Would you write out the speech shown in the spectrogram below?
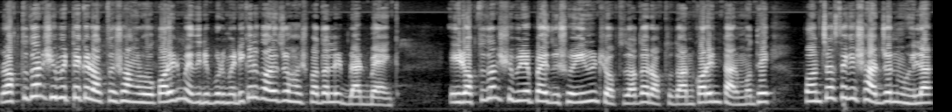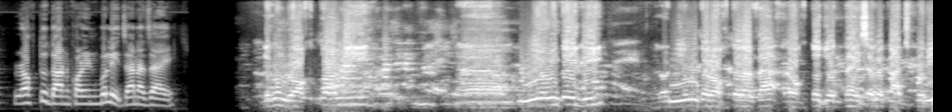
রক্তদান শিবির থেকে রক্ত সংগ্রহ করেন মেদিনীপুর মেডিকেল কলেজ ও হাসপাতালের ব্লাড ব্যাংক। এই রক্তদান শিবিরে প্রায় দুশো ইউনিট রক্তদাতা রক্তদান করেন। তার মধ্যে পঞ্চাশ থেকে ষাট জন মহিলা রক্তদান করেন বলে জানা যায়। দেখুন রক্ত আমি আহ, নিয়মিতই দিই। এবং নিয়মিত রক্তদাতা রক্তযোদ্ধা হিসেবে কাজ করি।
